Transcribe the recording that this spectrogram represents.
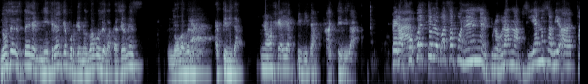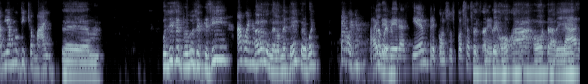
no se despeguen, ni crean que porque nos vamos de vacaciones no va a haber actividad. No, si hay actividad. Actividad. Pero Ah, ¿a poco esto actividad. lo vas a poner en el programa? Pues si ya nos había, ah, habíamos dicho bye. Eh, pues dice el producer que sí, Ah, bueno, a ver dónde lo mete él, pero bueno. Está bueno. Ay, de bueno. veras, siempre con sus cosas. Pues, oh, ah, otra vez, Ya,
